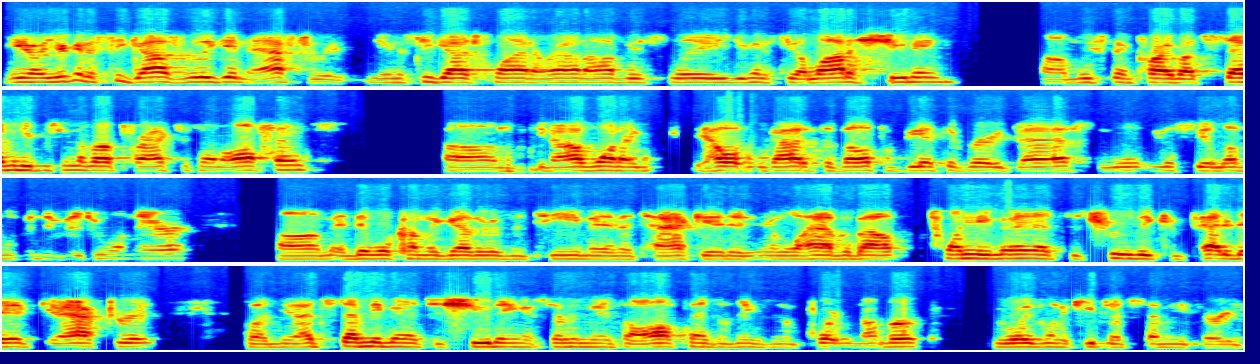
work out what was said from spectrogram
you know, you're going to see guys really getting after it. You're going to see guys flying around. Obviously, you're going to see a lot of shooting. Um, we spend probably about 70% of our practice on offense. Um, you know, I want to help guys develop and be at their very best. We'll, you'll see a level of individual in there. Um, and then we'll come together as a team and attack it. And, and, we'll have about 20 minutes of truly competitive, get after it. But you know, that's 70 minutes of shooting and 70 minutes of offense. I think is an important number. We always want to keep that 70 30.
